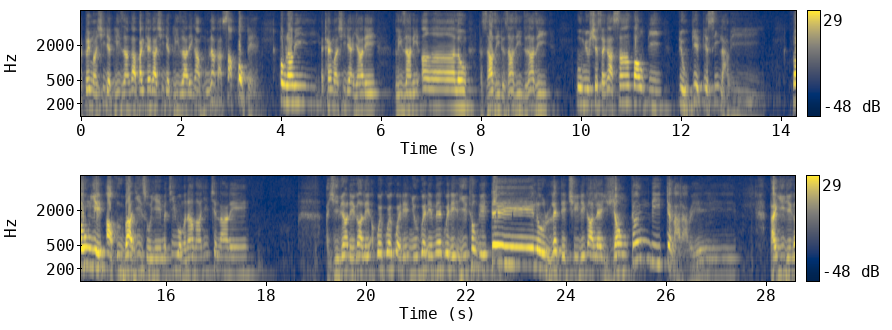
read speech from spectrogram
အတွင်းမှာရှိတဲ့ဂလီဇာကဘိုက်ထက်ကရှိတဲ့ဂလီဇာတွေကမူလကစပုတ်တယ်ပုတ်လာပြီအထက်မှာရှိတဲ့အရာတွေဂလီဇာတွေအားလုံးတစားစီတစားစီတစားစီပုံမျိုး80ကစားပေါင်းပြီးပြုတ်ပြစ်ပစ္စည်းလာပြီသုံးရိပ်အပူဘကြီးဆိုရင်မကြည့်ဝမနာသာကြီးဖြစ်လာတယ် အရီပြားတွေကလည်းအကွဲကွဲကွဲတွေအညူကွဲတွေမဲကွဲတွေအရီထုတ်တွေတဲလို့လက်တွေချီတွေကလည်းရောင်ကန်းပြီးတက်လာတာပဲဘိုက်ကြီးတွေက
